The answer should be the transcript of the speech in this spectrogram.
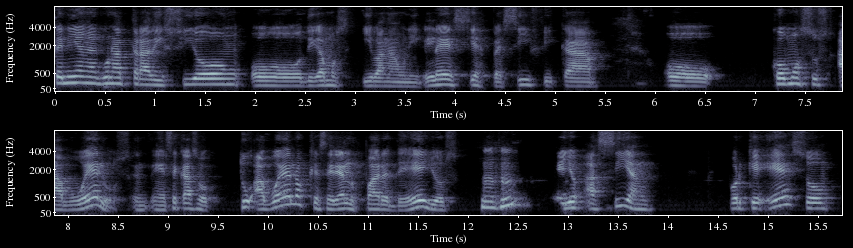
tenían alguna tradición o, digamos, iban a una iglesia específica o como sus abuelos, en, ese caso, tus abuelos, que serían los padres de ellos, ellos hacían, porque eso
